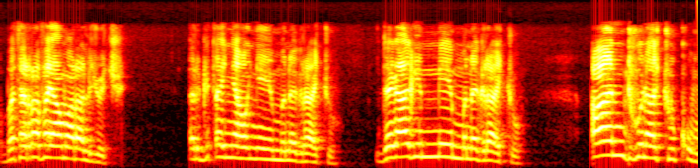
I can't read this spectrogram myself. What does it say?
በተረፈ የአማራ ልጆች እርግጠኛ ሆኜ የምነግራችሁ ደጋግሜ የምነግራችሁ አንድ ሁናችሁ ቁሙ።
